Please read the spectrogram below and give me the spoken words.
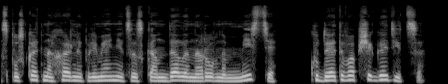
спускать нахальной племяннице скандалы на ровном месте, Куда это вообще годится?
